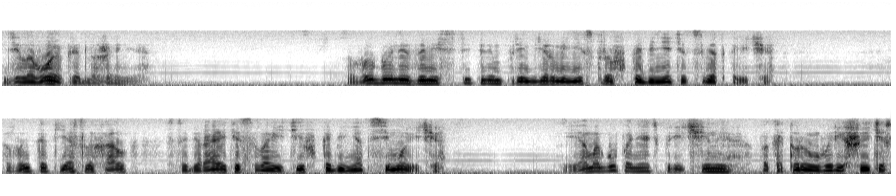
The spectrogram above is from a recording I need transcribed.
деловое предложение. Вы были заместителем премьер-министра в кабинете Цветковича. Вы, как я слыхал, собираетесь войти в кабинет Симовича. Я могу понять причины, по которым вы решитесь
